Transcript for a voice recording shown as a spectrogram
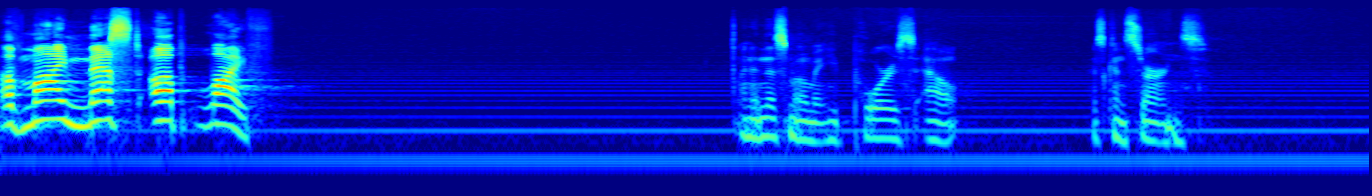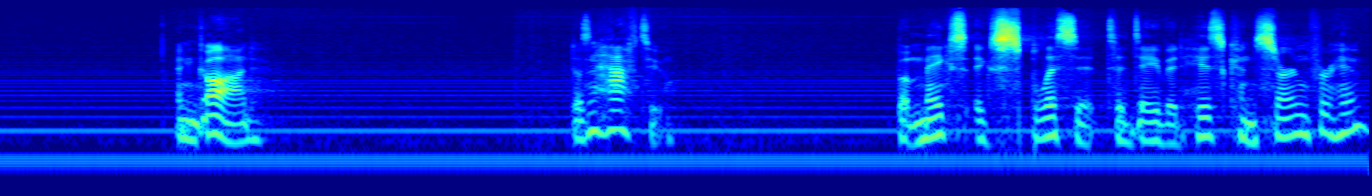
of my messed up life? And in this moment, he pours out his concerns and God doesn't have to, but makes explicit to David his concern for him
